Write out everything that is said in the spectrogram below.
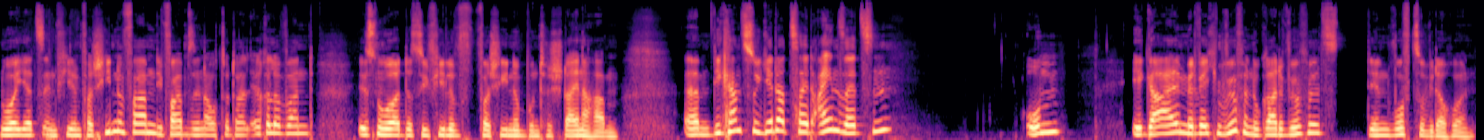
Nur jetzt in vielen verschiedenen Farben. Die Farben sind auch total irrelevant. Ist nur, dass sie viele verschiedene bunte Steine haben. Ähm, die kannst du jederzeit einsetzen, um egal mit welchen Würfeln du gerade würfelst, den Wurf zu wiederholen.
